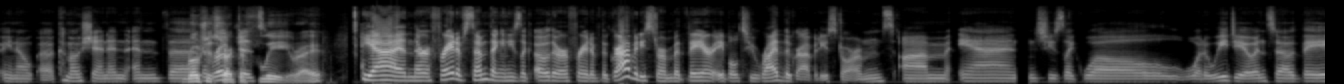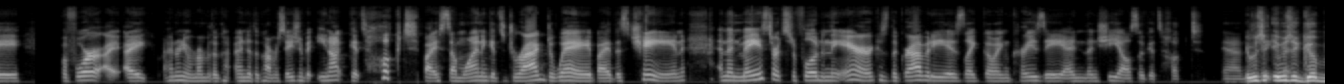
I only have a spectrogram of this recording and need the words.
you know uh, commotion, and and the the roaches, start to flee, right? yeah, and they're afraid of something, and he's like, "Oh, they're afraid of the gravity storm, but they are able to ride the gravity storms." Um, and she's like, "Well, what do we do?" And so they, before I, I, I don't even remember the end of the conversation, but Enoch gets hooked by someone and gets dragged away by this chain, and then May starts to float in the air because the gravity is like going crazy, and then she also gets hooked. And It was it was a good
